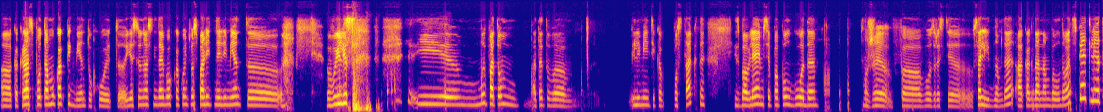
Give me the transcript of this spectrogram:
а, как раз по тому, как пигмент уходит. Если у нас, не дай бог, какой-нибудь воспалительный элемент э, вылез, и мы потом от этого элементика постакта, избавляемся по полгода уже в возрасте солидном, да, а когда нам было 25 лет,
